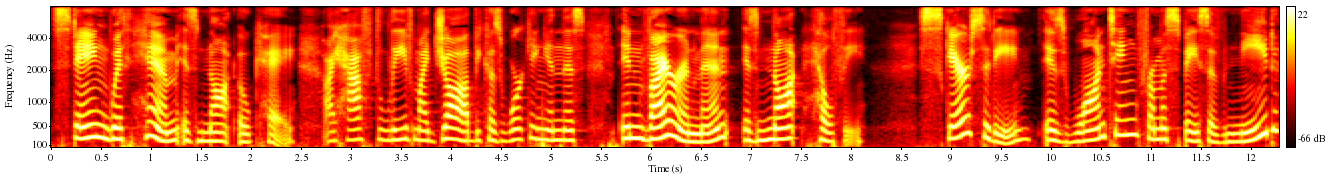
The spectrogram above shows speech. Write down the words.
staying with him is not okay. I have to leave my job because working in this environment is not healthy. Scarcity is wanting from a space of need,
